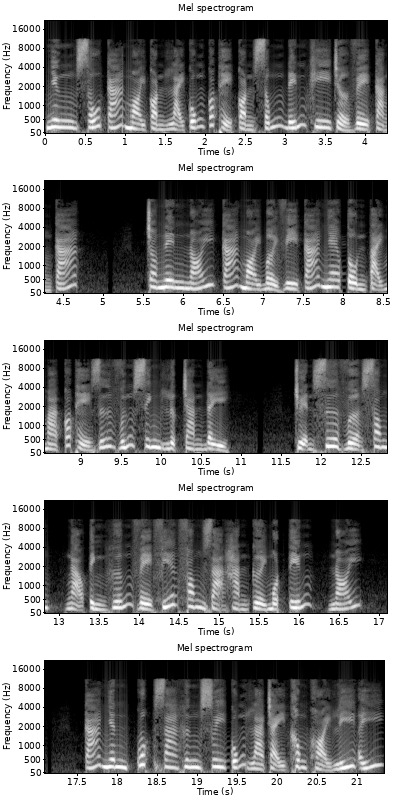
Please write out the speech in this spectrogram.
nhưng số cá mòi còn lại cũng có thể còn sống đến khi trở về cảng cá. Cho nên nói cá mòi bởi vì cá nheo tồn tại mà có thể giữ vững sinh lực tràn đầy. Chuyện xưa vừa xong, ngạo tình hướng về phía phong dạ hàn cười một tiếng, nói. Cá nhân quốc gia hưng suy cũng là chạy không khỏi lý ấy.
